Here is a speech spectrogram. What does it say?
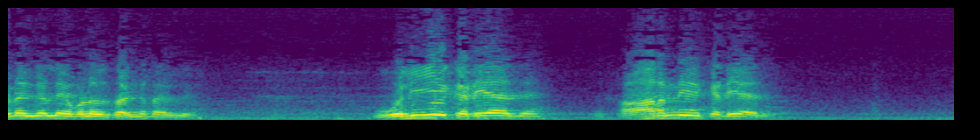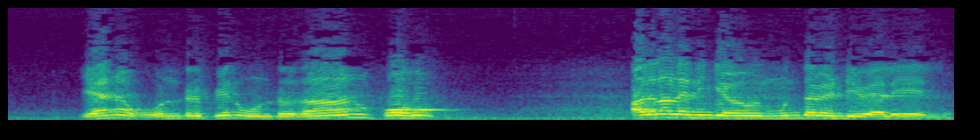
இடங்கள்ல எவ்வளவு சங்கடம் இது ஒலியே கிடையாது. காரணமே கிடையாது. ஏன்னா ஒன்று பின் ஒன்றுதான் போகும். அதனால நீங்க முந்த வேண்டிய வேலையே இல்லை.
